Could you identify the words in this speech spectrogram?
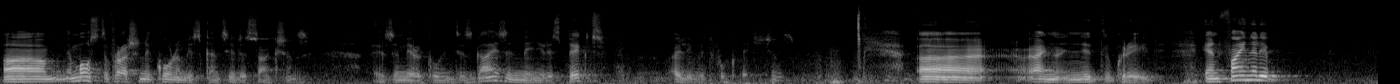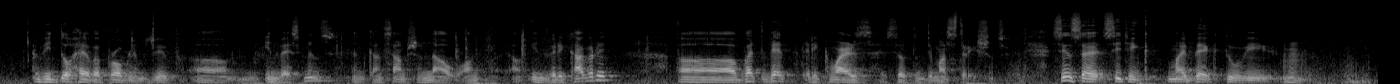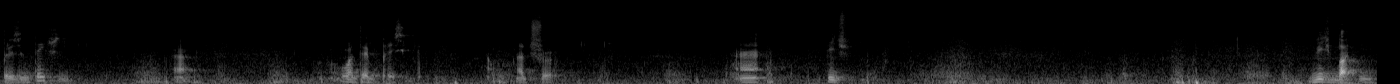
Um, most of Russian economists consider sanctions as a miracle in disguise in many respects. I leave it for questions. Uh, I need to create and finally, we do have a problems with um, investments and consumption now on, uh, in the recovery, uh, but that requires certain demonstrations. Since I'm sitting my back to the presentation, uh, what I'm pressing, not sure. Uh, which, which button?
